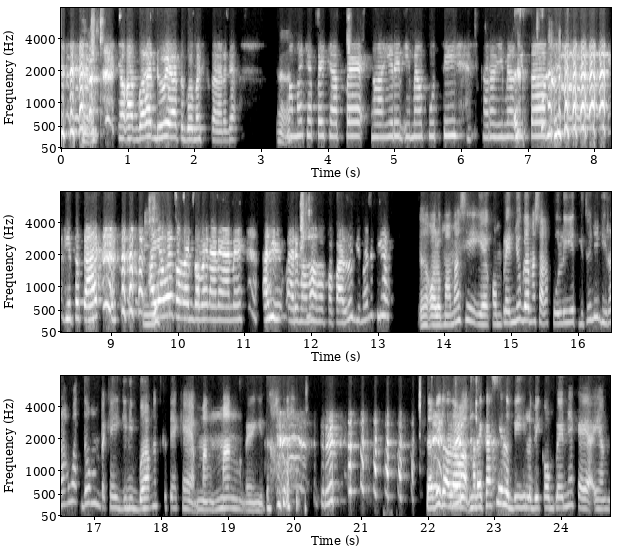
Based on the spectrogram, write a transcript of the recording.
nyokap gue kan dulu ya waktu gue masih sekolah olahraga. Mama capek-capek ngelahirin email putih, sekarang email hitam. gitu kan. Iya. Ayo we komen-komen aneh-aneh. Hari hari mama sama papa lu gimana sih? Ya, kalau mama sih ya komplain juga masalah kulit gitu ini dirawat dong sampai kayak gini banget katanya kayak mang-mang kayak gitu Terus Tapi kalau mereka sih lebih lebih komplainnya kayak yang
